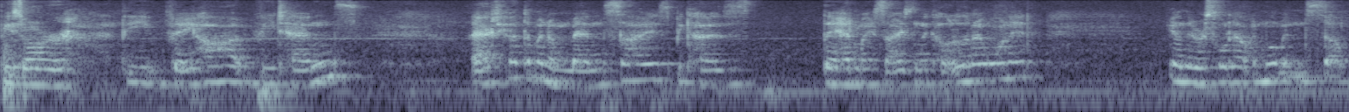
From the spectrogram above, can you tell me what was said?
These are the Veja V10s. I actually got them in a men's size because they had my size and the color that I wanted and they were sold out in Women's. So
